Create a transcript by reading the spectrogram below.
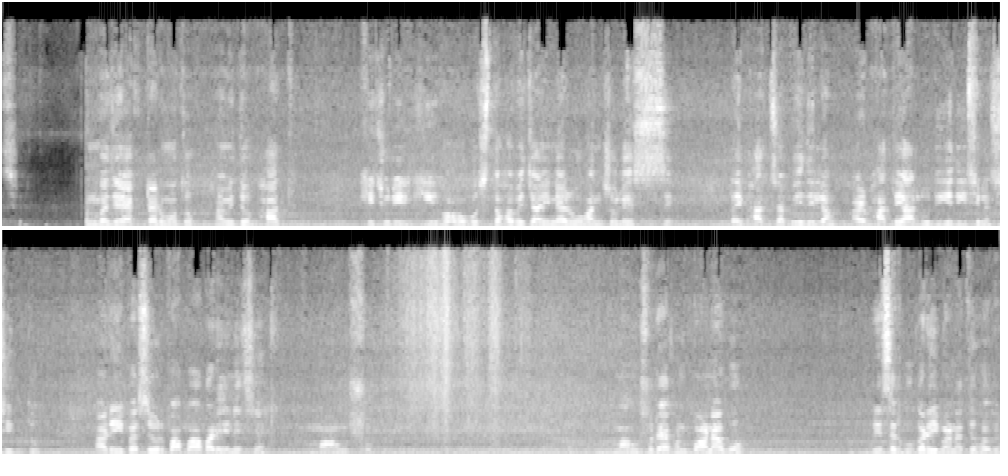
আছে। এখন বাজে একটার মতো, আমি তো ভাত, খিচুড়ির কী অবস্থা হবে জানি না, রোহান চলে এসছে। তাই ভাত চাপিয়ে দিলাম, আর ভাতে আলু দিয়ে দিয়েছিলাম সিদ্ধ। আর এই পাশে ওর পাপা আবার এনেছে মাংস। মাংসটা এখন বানাবো। প্রেসার কুকারেই বানাতে হবে।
